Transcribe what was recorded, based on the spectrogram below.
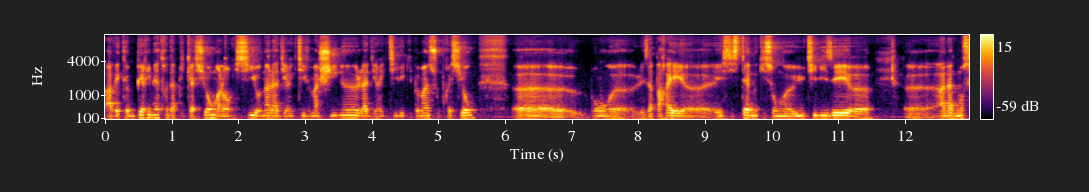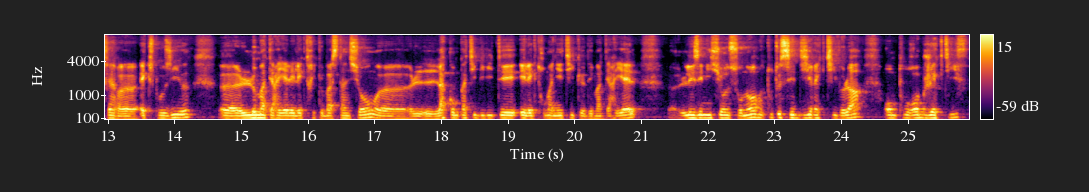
avec un périmètre d'application. Alors ici, on a la directive machine, la directive équipement sous pression, bon, les appareils et systèmes qui sont utilisés euh, en atmosphère euh, explosive, euh, le matériel électrique basse tension, la compatibilité électromagnétique des matériels, les émissions sonores, toutes ces directives-là ont pour objectif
